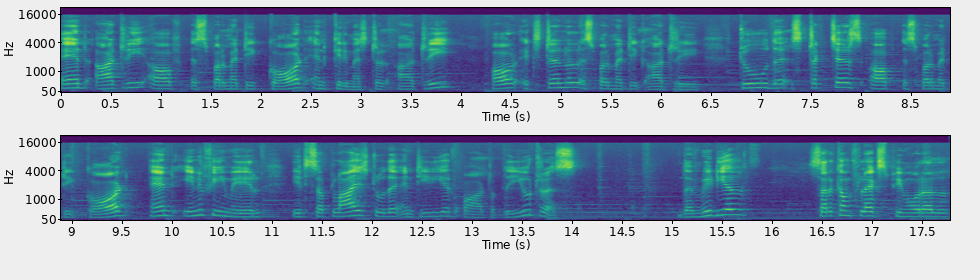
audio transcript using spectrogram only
and artery of spermatic cord and cremaster artery or external spermatic artery to the structures of spermatic cord and in female it supplies to the anterior part of the uterus. The medial circumflex femoral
